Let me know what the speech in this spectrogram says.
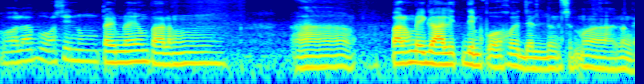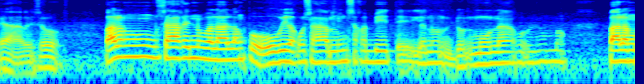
Wala po kasi nung time na yun parang ah, parang may galit din po ako eh, dahil dun sa mga nangyari. So parang sa akin wala lang po. Uwi ako sa amin sa Cavite, ganun. Doon muna ako. Yung mga- Parang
